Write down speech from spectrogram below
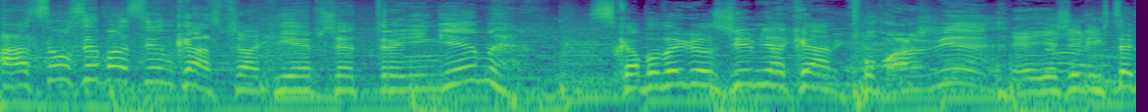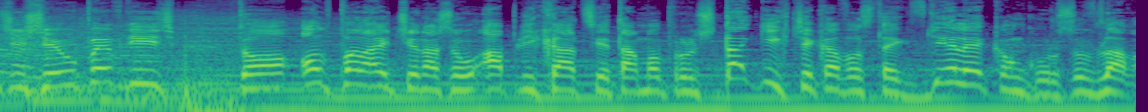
A co Sebastian Kasprzak je przed treningiem? Schabowego z ziemniakami. Poważnie? Jeżeli chcecie się upewnić, to odpalajcie naszą aplikację. Tam oprócz takich ciekawostek wiele konkursów dla Was.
